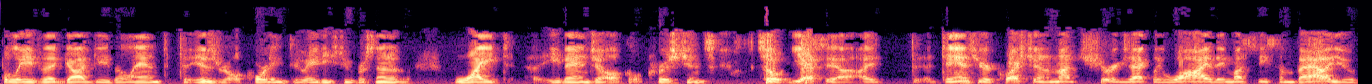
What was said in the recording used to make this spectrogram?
believe that God gave the land to Israel, according to 82% of white evangelical Christians. So yes, I, to answer your question, I'm not sure exactly why they must see some value,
